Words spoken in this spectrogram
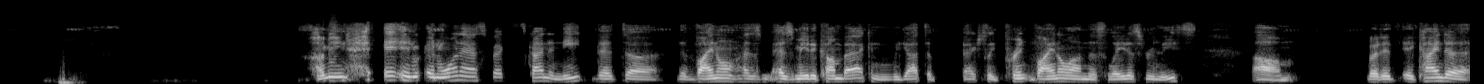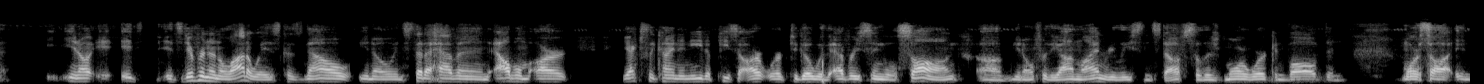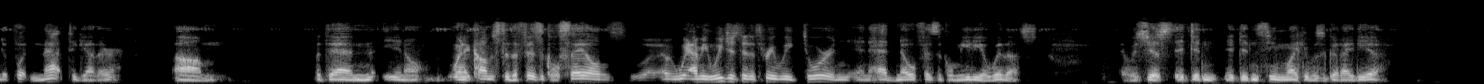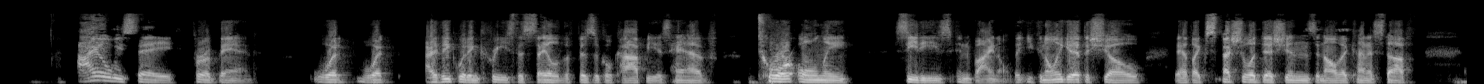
I mean, in in one aspect, it's kind of neat that uh, that vinyl has has made a comeback, and we got to actually print vinyl on this latest release. Um, but it it kind of you know it, it's it's different in a lot of ways because now you know instead of having album art you actually kind of need a piece of artwork to go with every single song um, you know for the online release and stuff. So there's more work involved and more thought into putting that together. Um, but then you know when it comes to the physical sales i mean we just did a three week tour and, and had no physical media with us. It was just it didn't it didn't seem like it was a good idea I always say for a band, what what I think would increase the sale of the physical copy is have tour only CDs in vinyl that you can only get at the show. They have like special editions and all that kind of stuff.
